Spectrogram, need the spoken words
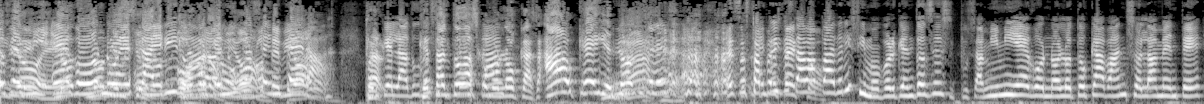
Entonces vio, mi ¿eh? ego No- no, no está vio. herido Claro, porque nunca no se entera. Porque Claro. la duda ¿Qué tal siempre todas está- como locas? Ah, ok, entonces... Eso está entonces perfecto. estaba padrísimo, porque entonces, pues a mí mi ego no lo tocaban, solamente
